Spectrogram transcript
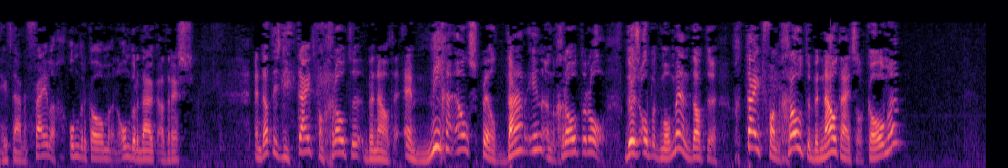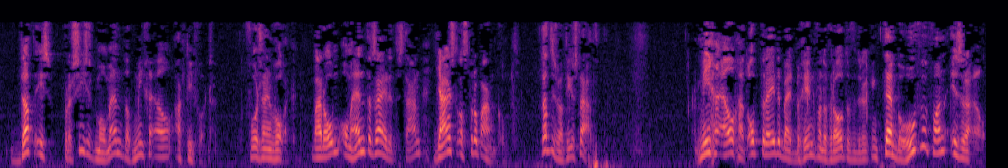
heeft daar een veilig onderkomen, een onderduikadres. En dat is die tijd van grote benauwdheid. En Michael speelt daarin een grote rol. Dus op het moment dat de tijd van grote benauwdheid zal komen, dat is precies het moment dat Michael actief wordt. Voor zijn volk. Waarom? Om hen terzijde te staan, juist als het erop aankomt. Dat is wat hier staat. Michael gaat optreden bij het begin van de grote verdrukking ten behoeve van Israël.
